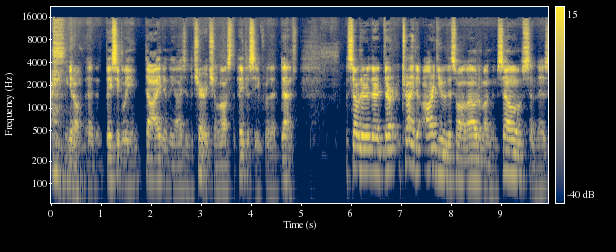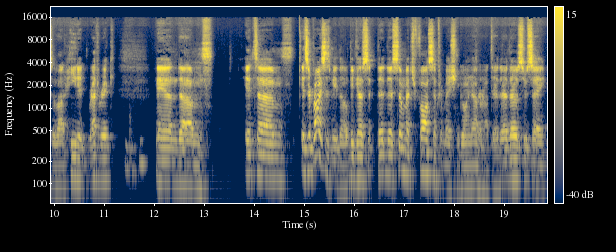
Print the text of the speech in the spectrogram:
you know, basically died in the eyes of the church and lost the papacy for that death. So they're, they're, they're trying to argue this all out among themselves, and there's a lot of heated rhetoric. Mm-hmm. And um, it, um, it surprises me, though, because there, there's so much false information going on out there. There are those who say,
